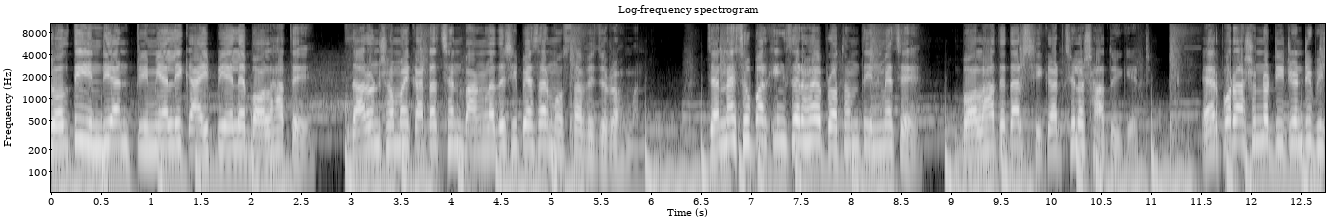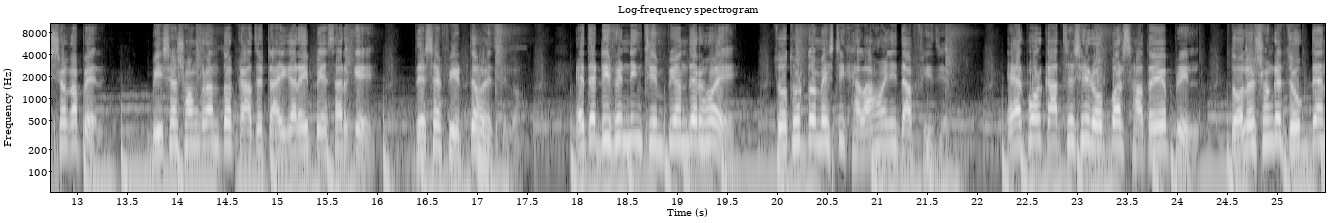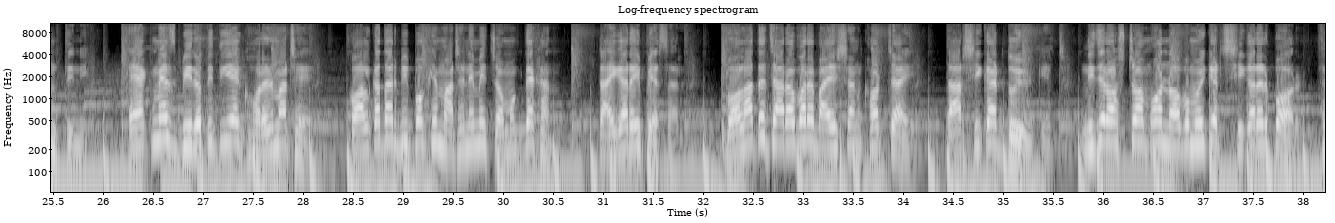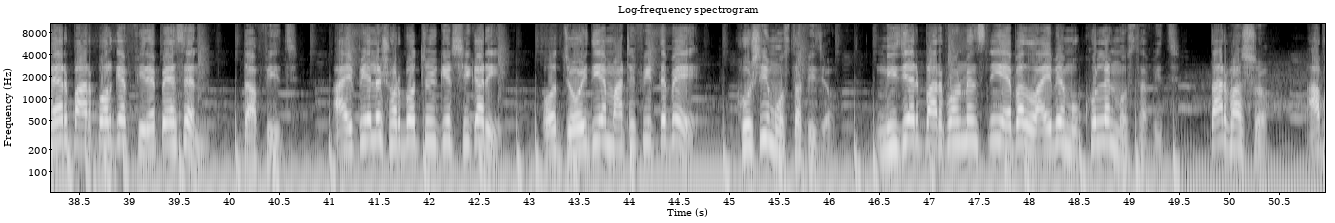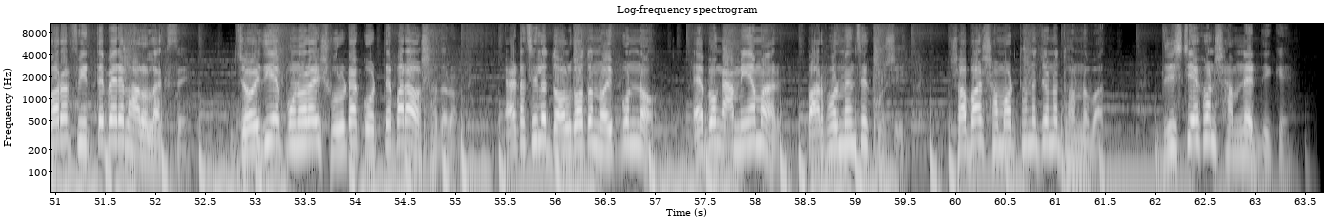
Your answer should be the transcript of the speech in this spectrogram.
চলতি Indian premier league আইপিএলে বল হাতে। দারুণ সময় কাটাচ্ছেন বাংলাদেশি পেসার মোস্তাফিজুর রহমান। চেন্নাই সুপার কিংসের হয়ে প্রথম তিন ম্যাচে বল হাতে তার শিকার ছিল সাত উইকেট। এরপর আসন্ন টি টোয়েন্টি বিশ্বকাপের ভিসা সংক্রান্ত কাজে টাইগার এই পেসারকে দেশে ফিরতে হয়েছিল। এতে ডিফেন্ডিং চ্যাম্পিয়নদের হয়ে চতুর্থ ম্যাচটি খেলা হয়নি দা ফিজে এরপর কাজ শেষে রোববার সাতই এপ্রিল দলের সঙ্গে যোগ দেন তিনি। এক ম্যাচ বিরতি দিয়ে ঘরের মাঠে, কলকাতার বিপক্ষে মাঠে নেমে চমক দেখান টাইগার এই পেসার। বল হাতে চার ওভারে বাইশ রান খরচায়, তার শিকার দুই উইকেট। নিজের অষ্টম ও নবম উইকেট শিকারের পর ফের পার্পলকে ফিরে পেয়েছেন দাফিজ। ফিজ আইপিএলে সর্বোচ্চ উইকেট শিকারী ও জয় দিয়ে মাঠে ফিরতে পেয়ে খুশি মুস্তাফিজও। নিজের পারফরমেন্স নিয়ে এবার লাইভে মুখ খুললেন মুস্তাফিজ। তার ভাষ্য, আবারও ফিরতে পেরে ভালো লাগছে। জয় দিয়ে পুনরায় শুরুটা করতে পারা অসাধারণ। এটা ছিল দলগত নৈপুণ্য এবং আমি আমার পারফরমেন্সে খুশি। সবার সমর্থনের জন্য ধন্যবাদ। দৃষ্টি এখন সামনের দিকে।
